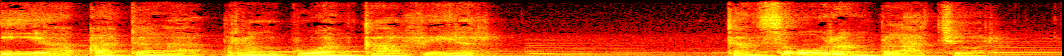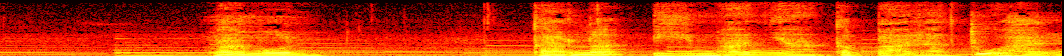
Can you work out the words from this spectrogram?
ia adalah perempuan kafir dan seorang pelacur. Namun, karena imannya kepada Tuhan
